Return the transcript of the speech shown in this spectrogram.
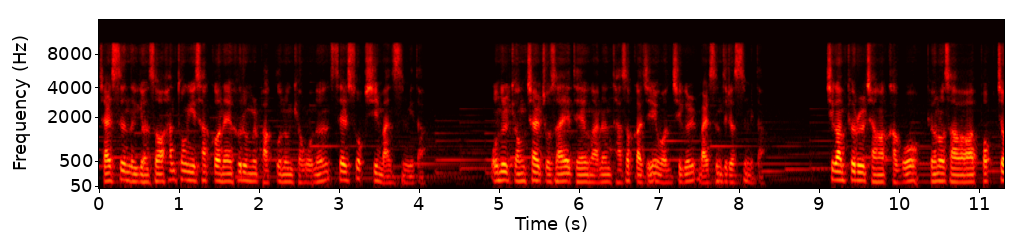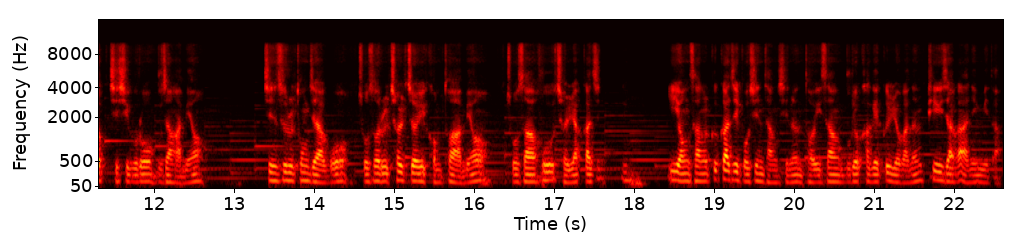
잘 쓴 의견서 한 통이 사건의 흐름을 바꾸는 경우는 셀 수 없이 많습니다. 오늘 경찰 조사에 대응하는 다섯 가지 원칙을 말씀드렸습니다. 시간표를 장악하고 변호사와 법적 지식으로 무장하며 진술을 통제하고 조서를 철저히 검토하며 조사 후 전략까지 이 영상을 끝까지 보신 당신은 더 이상 무력하게 끌려가는 피의자가 아닙니다.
